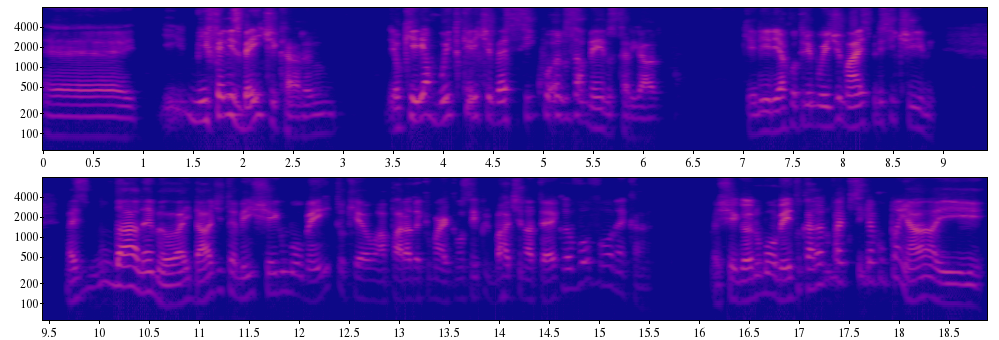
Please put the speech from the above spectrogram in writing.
É... E infelizmente, cara, eu queria muito que ele tivesse cinco anos a menos, tá ligado? Que ele iria contribuir demais para esse time. Mas não dá, né, meu? A idade também chega um momento, que é uma parada que o Marcão sempre bate na tecla, o vovô, né, cara? Vai chegando um momento, o cara não vai conseguir acompanhar e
